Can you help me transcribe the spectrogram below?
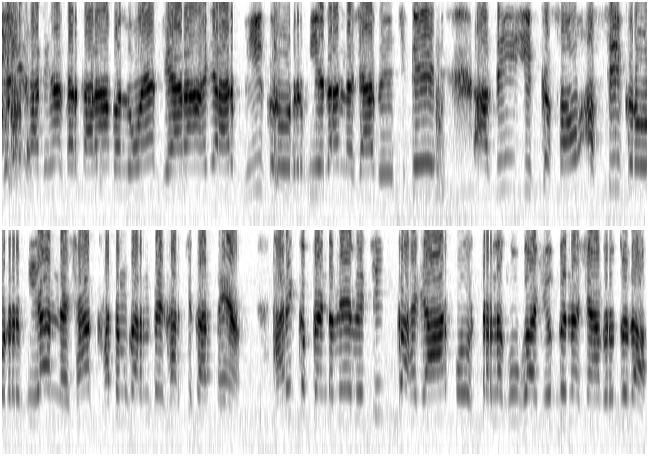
ਜਿਹੜੀ ਸਾਡੀਆਂ ਸਰਕਾਰਾਂ ਵੱਲੋਂ ਹੈ 11020 ਕਰੋੜ ਰੁਪਏ ਦਾ ਨਸ਼ਾ ਵੇਚ ਕੇ ਅਸੀਂ 180 ਕਰੋੜ ਰੁਪਇਆ ਨਸ਼ਾ ਖਤਮ ਕਰਨ ਤੇ ਖਰਚ ਕਰਦੇ ਹਾਂ ਹਰ ਇੱਕ ਪਿੰਡ ਦੇ ਵਿੱਚ 1000 ਪੋਸਟਰ ਲੱਗੂਗਾ ਯੁੱਧ ਨਸ਼ਾ ਵਿਰੁੱਧ ਦਾ।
